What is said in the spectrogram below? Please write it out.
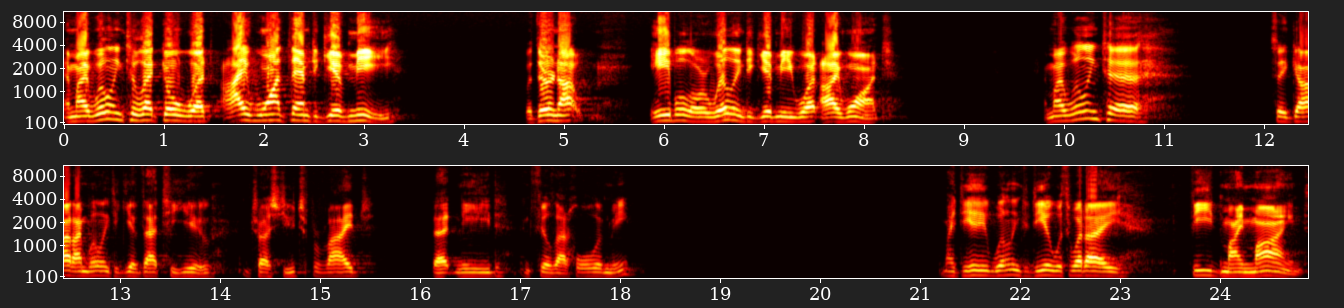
am I willing to let go what I want them to give me, but they're not able or willing to give me what I want? Am I willing to say, God, I'm willing to give that to you and trust you to provide that need and fill that hole in me? Am I de- willing to deal with what I feed my mind?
